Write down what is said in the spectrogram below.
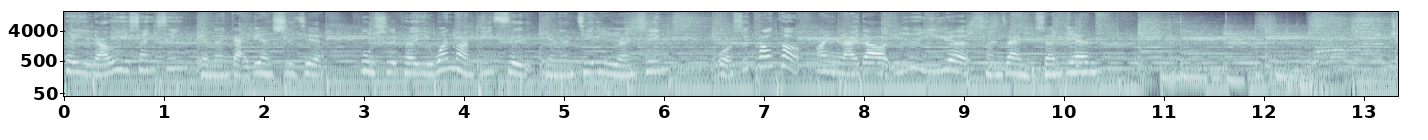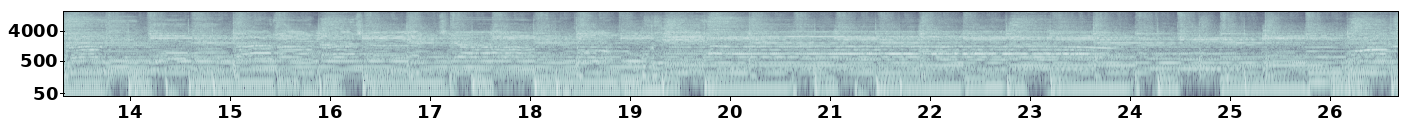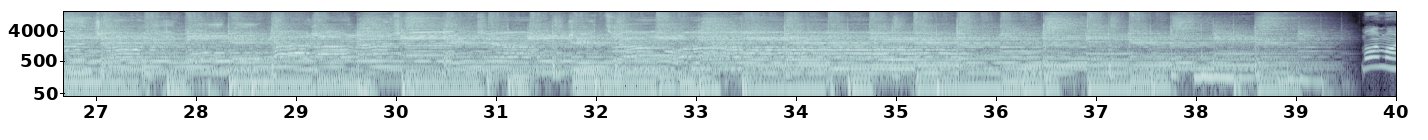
可以疗愈身心，也能改变世界；故事可以温暖彼此，也能激励人心。我是 Coco，欢迎来到一日一月，存在你身边。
